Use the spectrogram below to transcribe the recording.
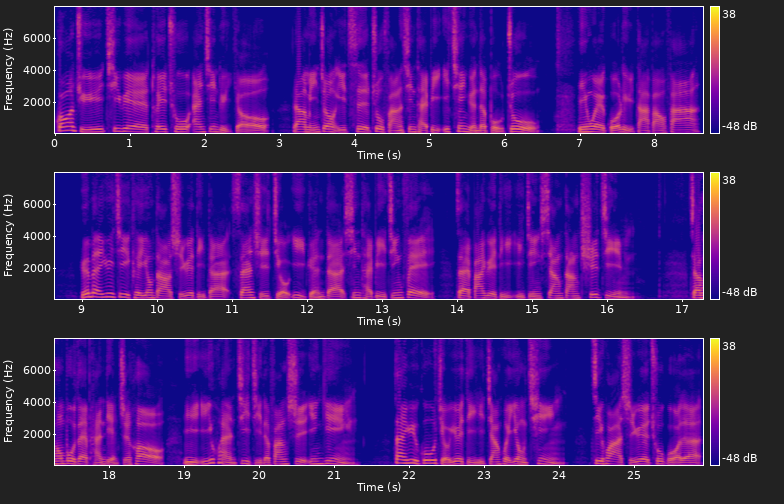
观光局七月推出安心旅游，让民众一次住房新台币一千元的补助，因为国旅大爆发，原本预计可以用到十月底的三十九亿元的新台币经费，在八月底已经相当吃紧。交通部在盘点之后，以以缓计急的方式应应，但预估九月底将会用罄。计划十月出国的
